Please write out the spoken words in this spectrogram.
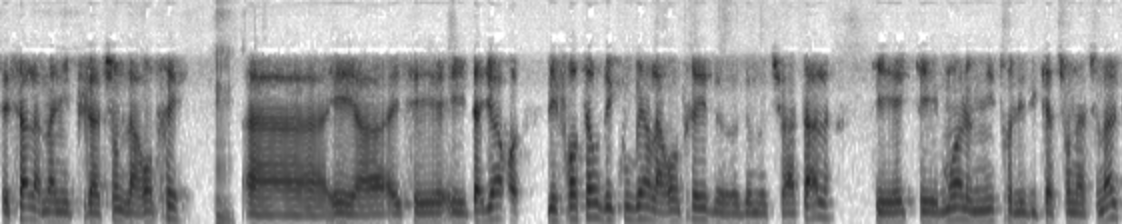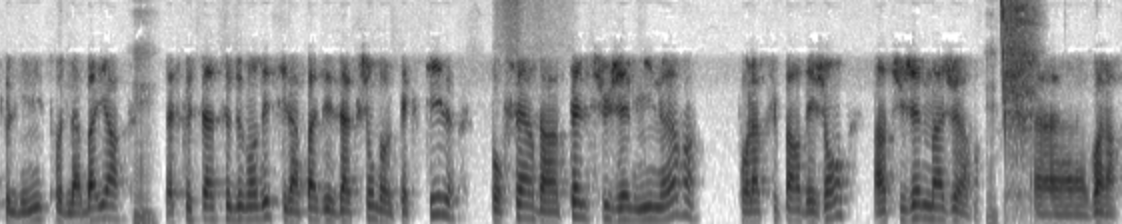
c'est ça la manipulation de la rentrée. Mmh. Euh, et, euh, et, et d'ailleurs, les Français ont découvert la rentrée de, de Monsieur Attal, qui est, qui est moins le ministre de l'Éducation nationale que le ministre de la Baïa. Mmh. Parce que à se demander s'il n'a pas des actions dans le textile pour faire d'un tel sujet mineur pour la plupart des gens un sujet majeur. Mm. Euh, voilà.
